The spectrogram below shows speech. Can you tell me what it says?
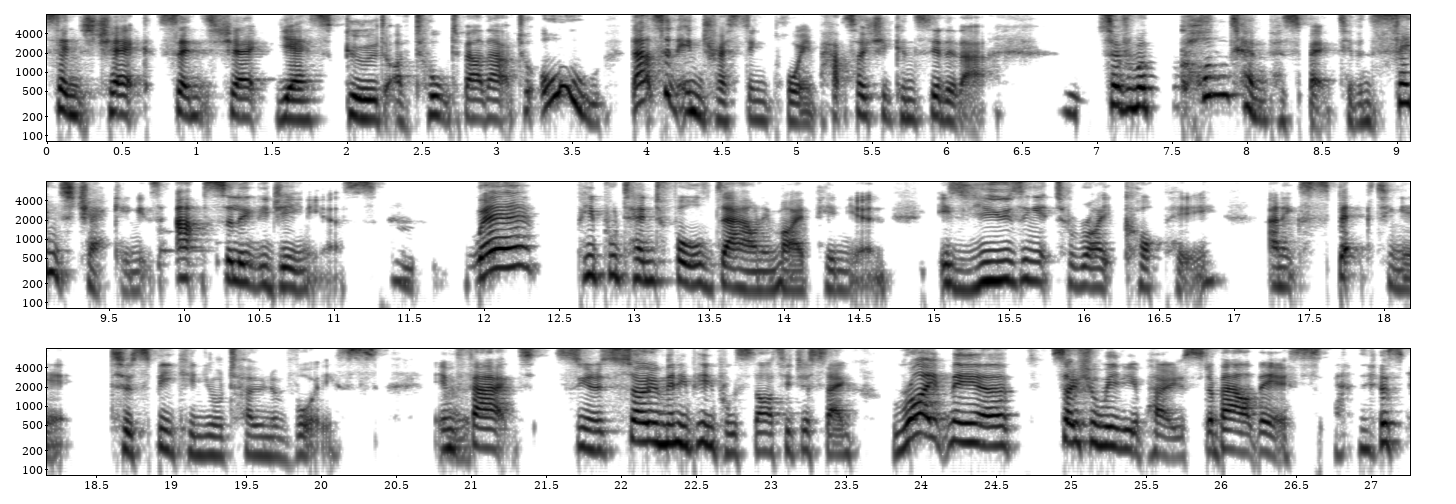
sense check, sense check. Yes, good. I've talked about that. Oh, that's an interesting point. Perhaps I should consider that. Hmm. So, from a content perspective and sense checking, it's absolutely genius. Mm. Where people tend to fall down, in my opinion, is using it to write copy and expecting it to speak in your tone of voice. In right. fact, you know, so many people started just saying, write me a social media post about this, just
